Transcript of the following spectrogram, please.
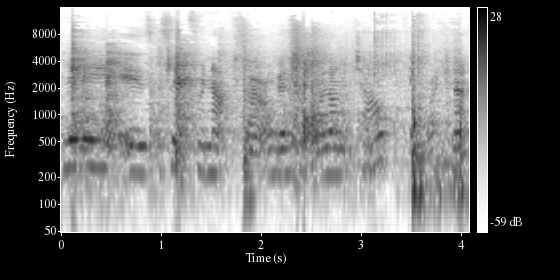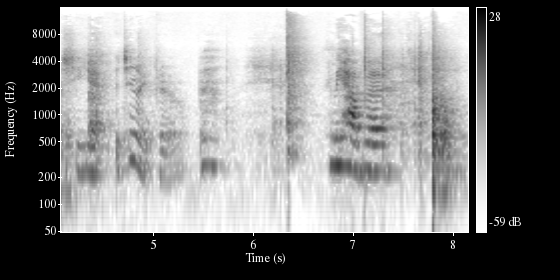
Lily is asleep for a nap, so I'm going to sort my lunch out if I can actually get the tin opener out. we have a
